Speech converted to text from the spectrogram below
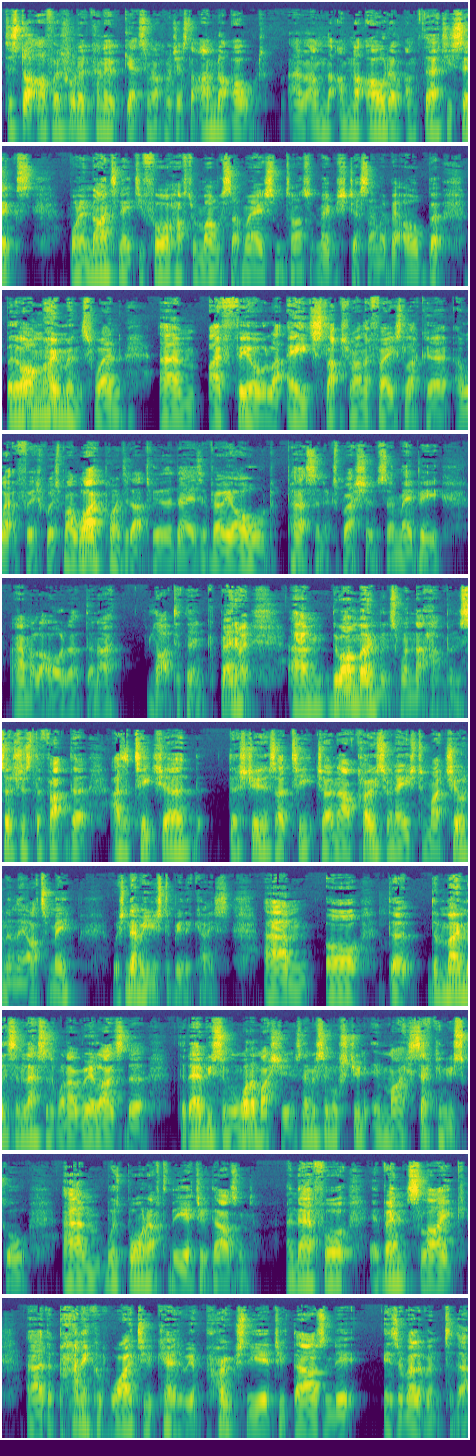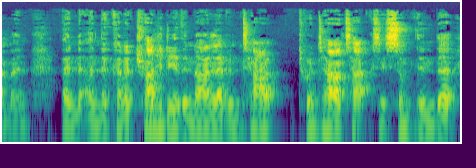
to start off, I just want to kind of get something off my chest that I'm not old. I'm, I'm, not, I'm not old. I'm 36 born in 1984. I have to remind myself my age sometimes, so maybe suggest I'm a bit old. But but there are moments when um, I feel like age slaps around the face like a, a, wet fish, which my wife pointed out to me the other day is a very old person expression. So maybe I am a lot older than I like to think. But anyway, um, there are moments when that happens, such as the fact that as a teacher, the students I teach are now closer in age to my children than they are to me, which never used to be the case. Um, or the the moments and lessons when I realised that that every single one of my students, every single student in my secondary school, um, was born after the year 2000 and therefore events like uh, the panic of Y2K as we approach the year 2000 it is irrelevant to them. And and and the kind of tragedy of the 9/11 tower, twin tower attacks is something that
